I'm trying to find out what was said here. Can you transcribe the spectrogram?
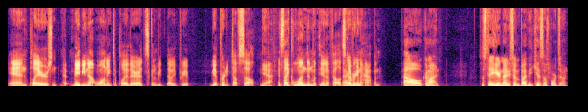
and players maybe not wanting to play there. It's going to be that would be pretty be a pretty tough sell. Yeah. It's like London with the NFL. It's I never going to happen. Oh, come on. So stay here, 97.5 the KSL Sports Zone.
